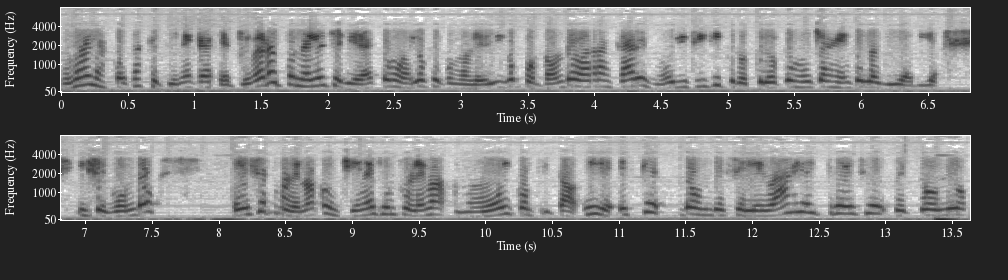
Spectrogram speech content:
una de las cosas que tiene que hacer, primero es ponerle seriedad a este modelo, que como le digo, por dónde va a arrancar es muy difícil, pero creo que mucha gente lo ayudaría. Y segundo, ese problema con China es un problema muy complicado. Mire, es que donde se le baje el precio del petróleo,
